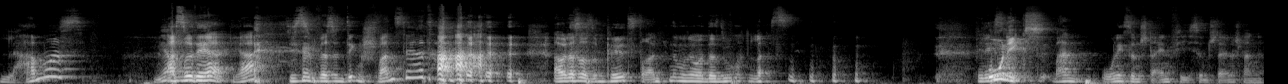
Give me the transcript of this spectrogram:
Lamus? Ja, Ach so, der, ja. Siehst du, was für einen dicken Schwanz der hat? Aber das auch so ein Pilz dran, den muss man untersuchen lassen. Felix, Onyx. Mann, Onyx so ein Steinviech, so eine Steineschlange.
